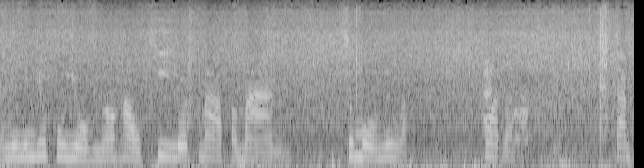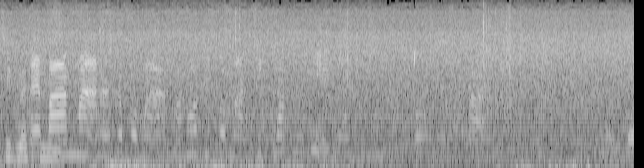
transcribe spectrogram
ันนี้มันยู่ผู้ยมเนาะเฮาขี่รถมาประมาณชั่วโมงนึงวะทอดวะสามสิบนาแต่บ้านมาฮะก็ประมาณมาฮอดที่ประมาณสิบลักนาทีเองเนาะไปงานป้า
